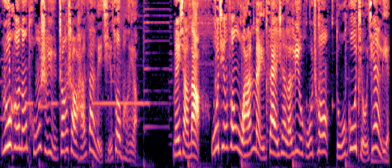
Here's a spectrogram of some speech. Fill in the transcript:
如何能同时与张韶涵、范玮琪做朋友。没想到吴青峰完美再现了《令狐冲独孤九剑》里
